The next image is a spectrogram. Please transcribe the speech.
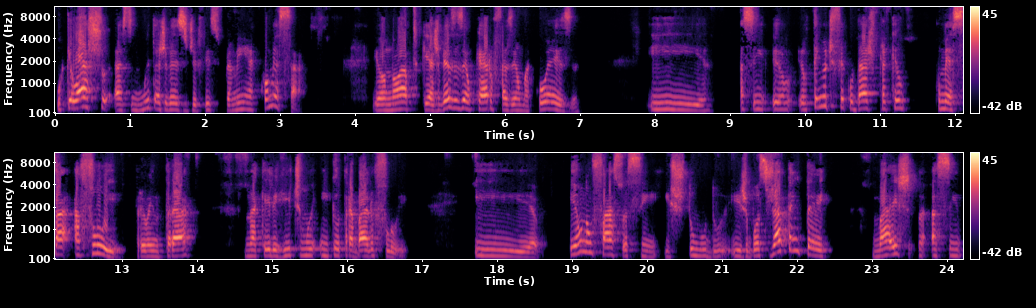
o que eu acho assim muitas vezes difícil para mim é começar. Eu noto que às vezes eu quero fazer uma coisa e assim eu, eu tenho dificuldade para que eu começar a fluir, para eu entrar naquele ritmo em que o trabalho flui. E eu não faço assim estudo e esboço, já tentei, mas assim,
